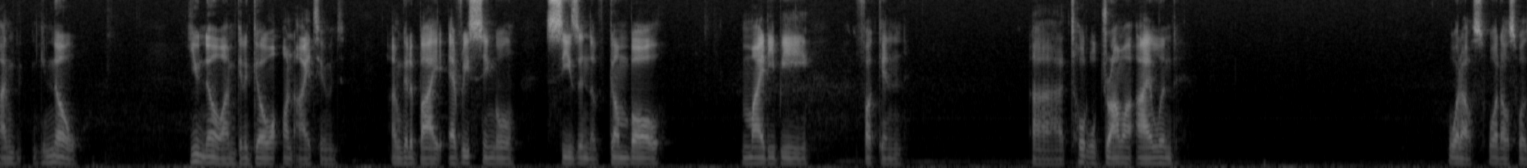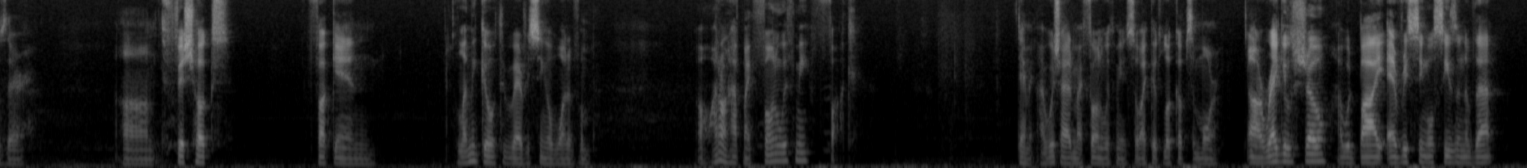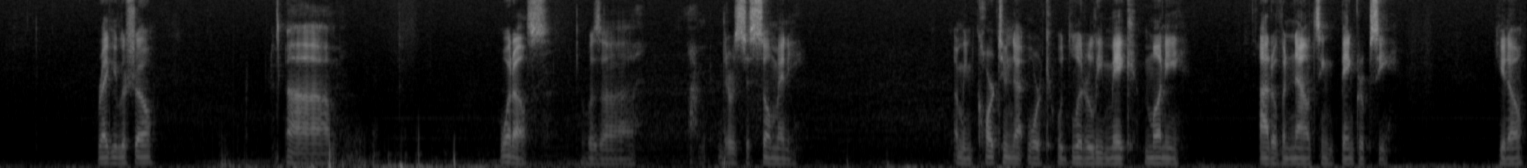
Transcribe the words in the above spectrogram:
I'm you know you know I'm gonna go on iTunes. I'm gonna buy every single season of Gumball, Mighty B, fucking uh, Total Drama Island. What else? What else was there? Um, fish hooks. Fucking. Let me go through every single one of them. Oh, I don't have my phone with me? Fuck. Damn it, I wish I had my phone with me so I could look up some more. Uh, regular show, I would buy every single season of that. Regular show. Um, what else? There was uh, there was just so many. I mean, Cartoon Network would literally make money out of announcing bankruptcy. You know?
